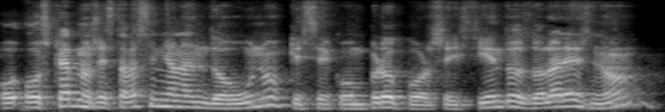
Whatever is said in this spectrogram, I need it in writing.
Oscar nos estaba señalando uno que se compró por 600 dólares, ¿no?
